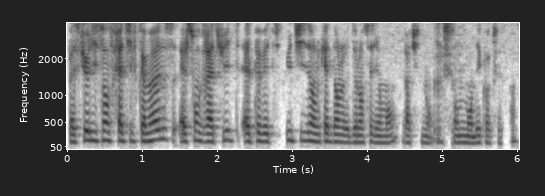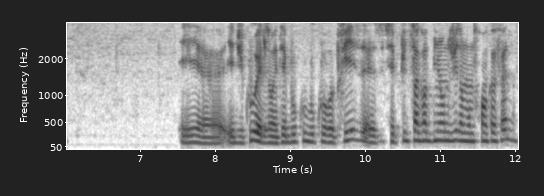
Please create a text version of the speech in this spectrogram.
Parce que licences Creative Commons, elles sont gratuites, elles peuvent être utilisées dans le cadre dans le- de l'enseignement gratuitement, Ok. sans demander quoi que ce soit. Et, euh, et du coup, elles ont été beaucoup, beaucoup reprises. C'est plus de 50 millions de vues dans le monde francophone.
